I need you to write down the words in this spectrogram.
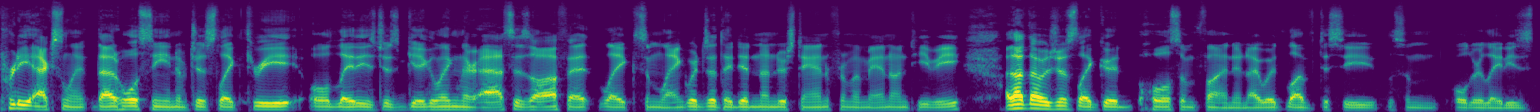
pretty excellent. That whole scene of just like three old ladies just giggling their asses off at like some language that they didn't understand from a man on TV. I thought that was just like good wholesome fun, and I would love to see some older ladies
